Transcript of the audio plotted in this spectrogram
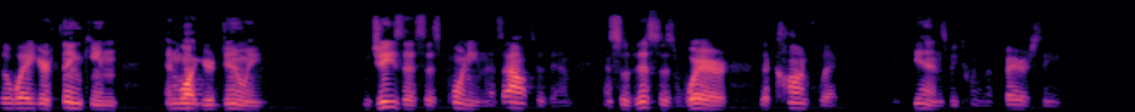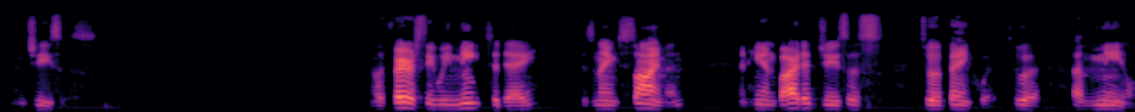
the way you're thinking and what you're doing. Jesus is pointing this out to them. And so this is where the conflict begins between the Pharisee and Jesus. Now, the Pharisee we meet today is named Simon, and he invited Jesus to a banquet, to a, a meal.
